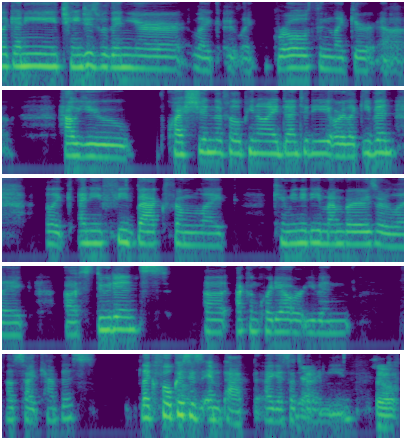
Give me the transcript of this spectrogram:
like any changes within your like uh, like growth and like your uh, how you question the Filipino identity or like even like any feedback from like community members or like uh, students uh, at Concordia or even outside campus? Like focus is impact. I guess that's yeah. what I mean. So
